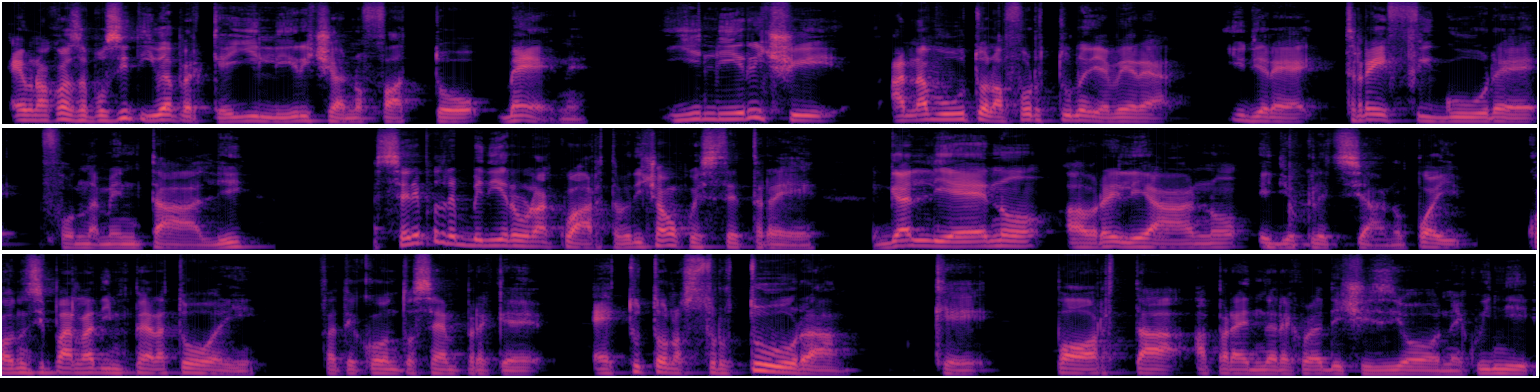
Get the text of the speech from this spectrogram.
È una cosa positiva perché gli illirici hanno fatto bene. Gli illirici hanno avuto la fortuna di avere, io direi, tre figure fondamentali. Se ne potrebbe dire una quarta, ma diciamo queste tre. Gallieno, Aureliano e Diocleziano. Poi, quando si parla di imperatori, fate conto sempre che è tutta una struttura che porta a prendere quella decisione. Quindi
